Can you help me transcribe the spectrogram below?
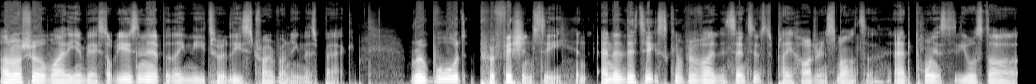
I'm not sure why the NBA stopped using it, but they need to at least try running this back. Reward proficiency, and analytics can provide incentives to play harder and smarter. Add points to the All Star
